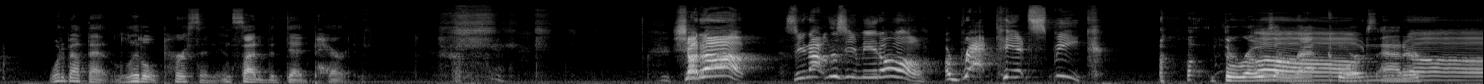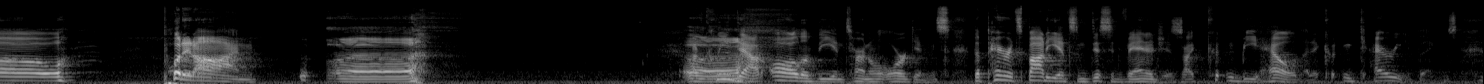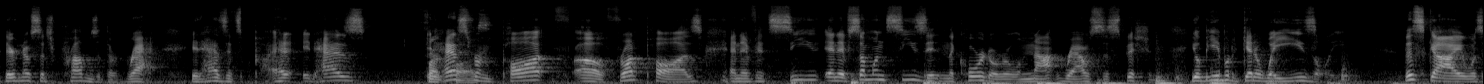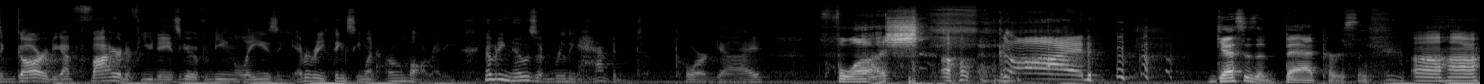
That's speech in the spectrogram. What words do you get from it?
what about that little person inside of the dead parrot? Shut up! So you're not listening to me at all. A rat can't speak. Throws oh, a rat corpse at her. Oh, no. Put it on. Uh. I've cleaned out all of the internal organs. The parrot's body had some disadvantages. I couldn't be held, and it couldn't carry things. There are no such problems with the rat. It has its it has front it has paws. from paw oh front paws, and if it see and if someone sees it in the corridor, it will not rouse suspicion. You'll be able to get away easily. This guy was a guard who got fired a few days ago for being lazy. Everybody thinks he went home already. Nobody knows what really happened. Poor guy. Flush. Oh God. Guess is a bad person. Uh huh.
